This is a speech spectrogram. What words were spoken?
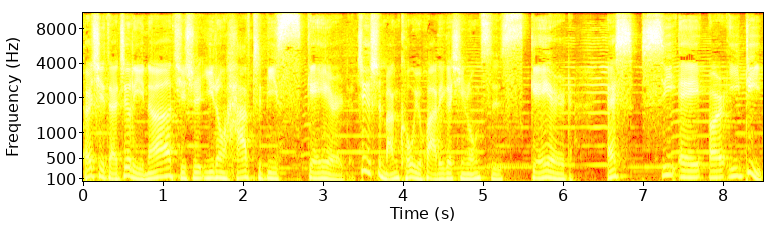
而且在这里呢，其实 you don't have to be scared，这个是蛮口语化的一个形容词，scared s c a r e d，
